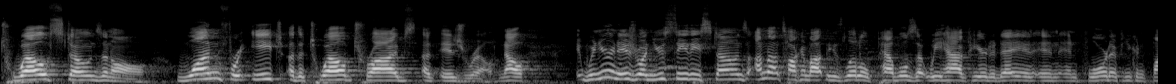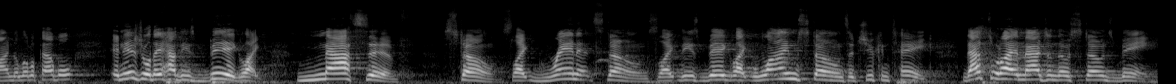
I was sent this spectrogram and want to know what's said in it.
12 stones in all, one for each of the 12 tribes of Israel. Now, when you're in Israel and you see these stones, I'm not talking about these little pebbles that we have here today in, in, in Florida, if you can find a little pebble. In Israel, they have these big, like massive stones, like granite stones, like these big, like limestones that you can take. That's what I imagine those stones being.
